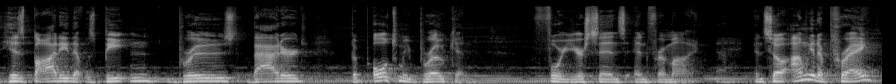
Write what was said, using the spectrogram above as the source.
his body that was beaten, bruised, battered, but ultimately broken for your sins and for mine. Yeah. And so I'm going to pray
